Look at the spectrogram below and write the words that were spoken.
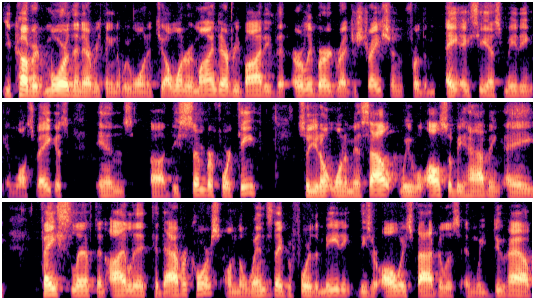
you covered more than everything that we wanted to. I want to remind everybody that early bird registration for the AACS meeting in Las Vegas ends uh, December 14th. So you don't want to miss out. We will also be having a facelift and eyelid cadaver course on the Wednesday before the meeting. These are always fabulous, and we do have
